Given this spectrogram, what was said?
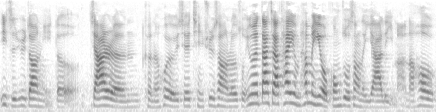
一直遇到你的家人，可能会有一些情绪上的勒索，因为大家他有他们也有工作上的压力嘛。然后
